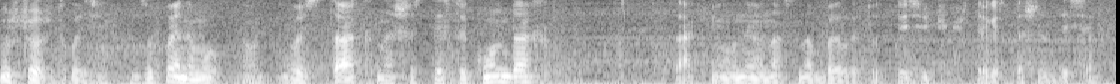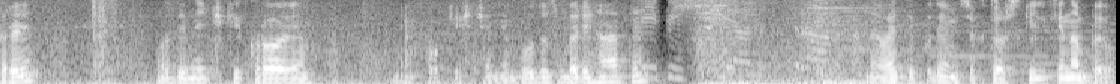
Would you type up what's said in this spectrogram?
Ну що ж, друзі, зупинимо ось так на 6 секундах. Так, і вони у нас набили тут 1463 одинички крові. Я поки ще не буду зберігати. Давайте подивимося, хто ж скільки набив.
